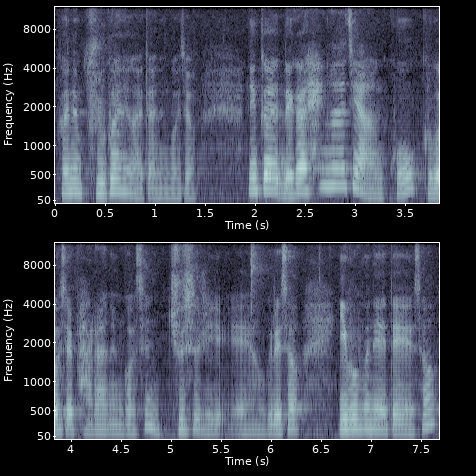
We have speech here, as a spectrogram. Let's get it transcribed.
그거는 불가능하다는 거죠. 그러니까 내가 행하지 않고 그것을 바라는 것은 주술이에요. 그래서 이 부분에 대해서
